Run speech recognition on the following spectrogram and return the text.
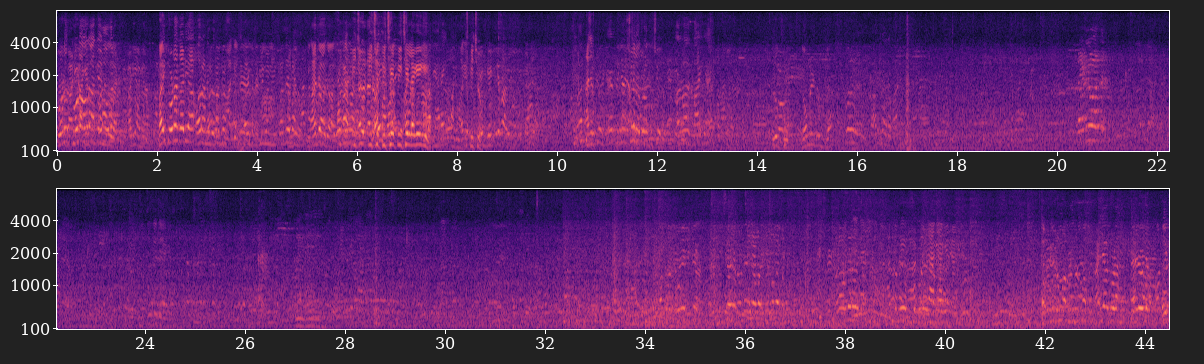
थोड़ा थोड़ा और आगे भाई थोड़ा गाड़ी और आने दो। आ जाओ आ जाओ पीछे पीछे पीछे पीछे लगेगी। पीछे। चलो थोड़ा पीछे। रुक रुक। दो मिनट रुक जा।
